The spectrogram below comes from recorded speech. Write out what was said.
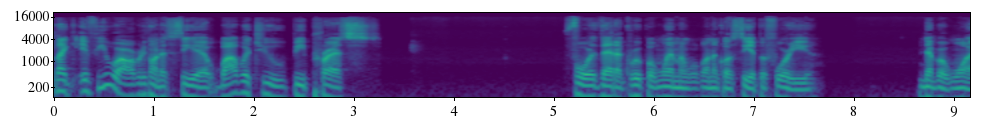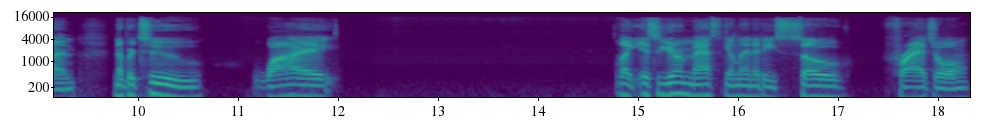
Like, if you were already going to see it, why would you be pressed for that a group of women were going to go see it before you? Number one. Number two, why? Like, is your masculinity so fragile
